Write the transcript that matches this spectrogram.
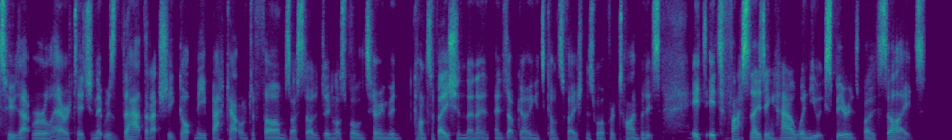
to that rural heritage. And it was that that actually got me back out onto farms. I started doing lots of volunteering in conservation, then I ended up going into conservation as well for a time. But it's it, it's fascinating how when you experience both sides,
